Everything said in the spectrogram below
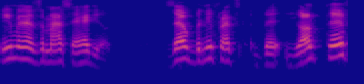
even as a master hediot, zev benifrat yontif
